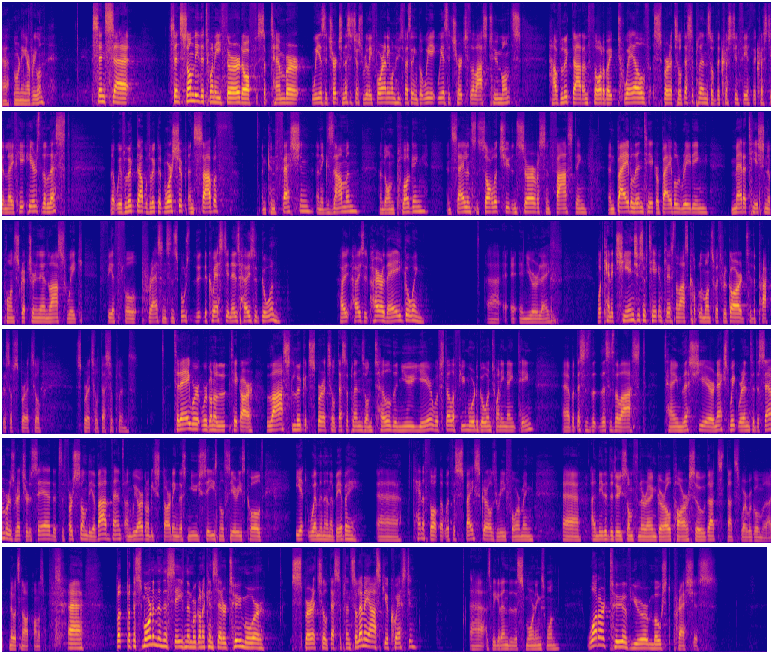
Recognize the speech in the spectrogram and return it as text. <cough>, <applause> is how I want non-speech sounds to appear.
Uh, morning, everyone. Since, uh, since Sunday, the 23rd of September, we as a church, and this is just really for anyone who's visiting, but we, we as a church for the last two months have looked at and thought about 12 spiritual disciplines of the Christian faith, the Christian life. He, here's the list that we've looked at. We've looked at worship and Sabbath, and confession, and examen, and unplugging, and silence and solitude, and service and fasting, and Bible intake or Bible reading meditation upon Scripture, and then last week, faithful presence. And suppose the, the question is, how's it going? How, how's it, how are they going uh, in your life? What kind of changes have taken place in the last couple of months with regard to the practice of spiritual, spiritual disciplines? Today, we're, we're going to take our last look at spiritual disciplines until the new year. We've still a few more to go in 2019, uh, but this is the, this is the last time this year. Next week, we're into December, as Richard has said. It's the first Sunday of Advent, and we are going to be starting this new seasonal series called Eight Women and a Baby. Uh, kind of thought that with the Spice Girls reforming, uh, I needed to do something around girl power, so that's, that's where we're going with that. No, it's not, honestly. Uh, but, but this morning and this evening, we're going to consider two more spiritual disciplines. So let me ask you a question uh, as we get into this morning's one. What are two of your most precious,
